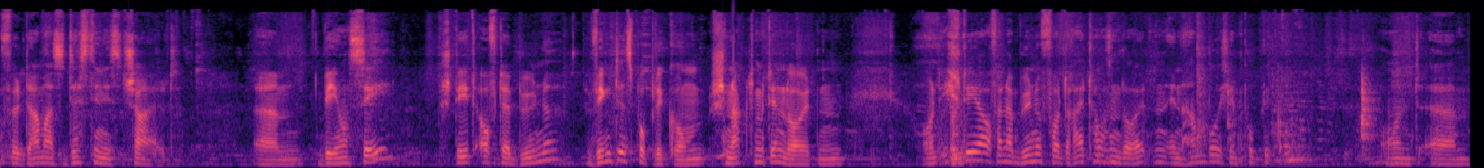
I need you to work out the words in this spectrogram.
für damals Destiny's Child. Ähm, Beyoncé steht auf der Bühne, winkt ins Publikum, schnackt mit den Leuten. Und ich stehe auf einer Bühne vor 3000 Leuten in Hamburg im Publikum und ähm,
